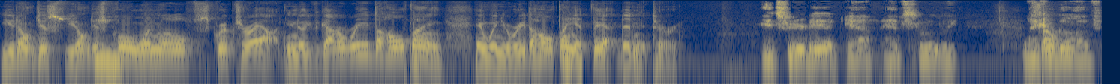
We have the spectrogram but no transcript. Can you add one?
You don't just you don't just mm-hmm. pull one little scripture out. You know, you've got to read the whole thing. And when you read the whole thing, it mm-hmm. fit, didn't it, Terry? It sure did. Yeah, absolutely. Like So- a glove.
